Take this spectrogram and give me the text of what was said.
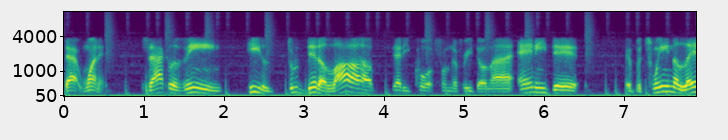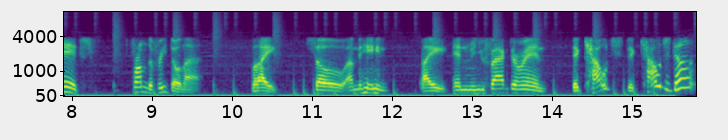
that won it. Zach LaVine, he did a lob that he caught from the free throw line, and he did between the legs from the free throw line. Like, so I mean, like, and when you factor in the couch, the couch dunk.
